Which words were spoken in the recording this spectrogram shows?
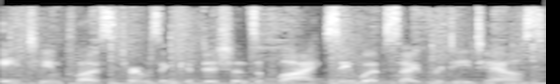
18 plus terms and conditions apply. See website for details.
